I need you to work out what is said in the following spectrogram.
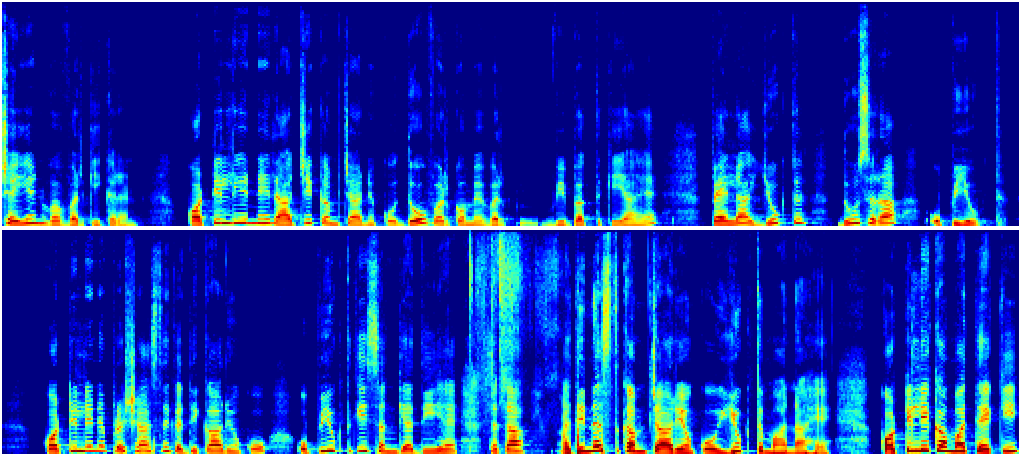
चयन व वर्गीकरण। कौटिल्य ने राज्य कर्मचारियों को दो वर्गों में वर्ग, विभक्त किया है। पहला युक्त, दूसरा उपयुक्त। कौटिल्य ने प्रशासनिक अधिकारियों को उपयुक्त की संज्ञा दी है तथा अधीनस्थ कर्मचारियों को युक्त माना है। कौटिल्य का मत है कि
